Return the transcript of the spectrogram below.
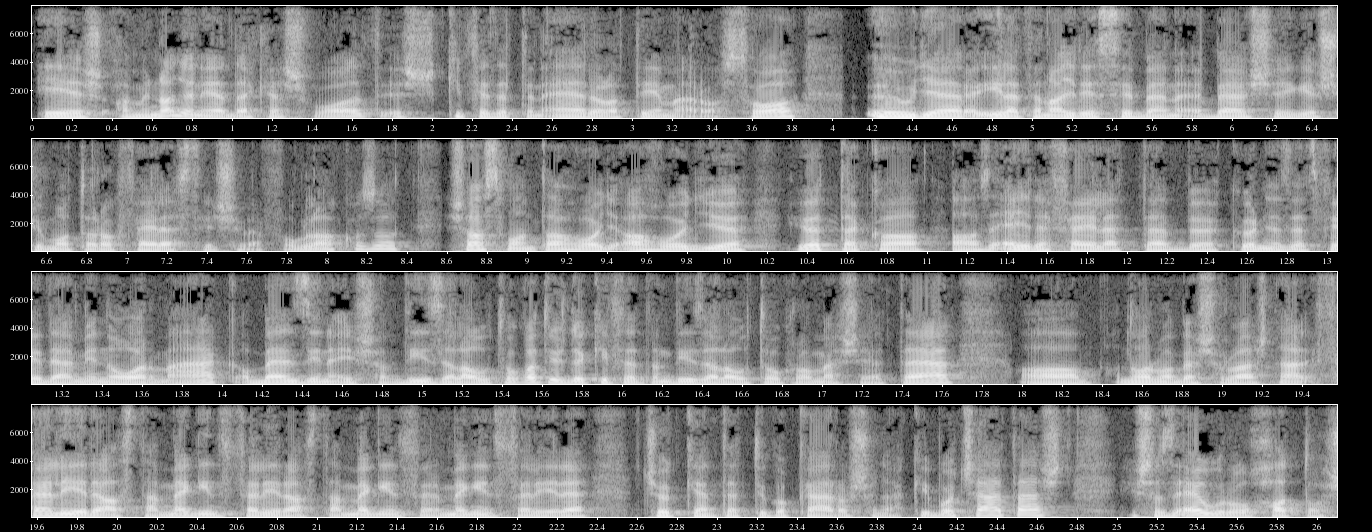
És ami nagyon érdekes volt, és kifejezetten erről a témáról szól, ő ugye élete nagy részében belségésű motorok fejlesztésével foglalkozott, és azt mondta, hogy ahogy jöttek a, az egyre fejlettebb környezetvédelmi normák, a benzine és a dízelautókat is, de kifejezetten dízelautókról mesélt el, a norma besorolásnál felére, aztán megint felére, aztán aztán megint felére, megint felére csökkentettük a károsanyag kibocsátást, és az Euro 6-os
